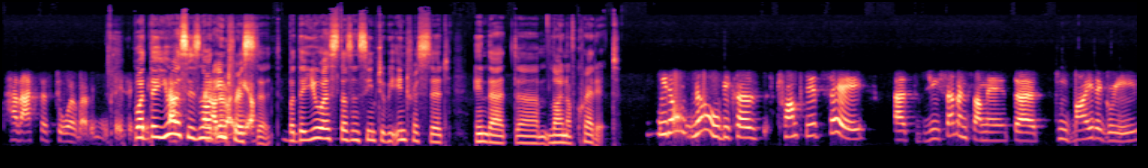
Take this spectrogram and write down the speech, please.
have access to oil revenues, basically. But the U.S. That's is not interested. Idea. But the U.S. doesn't seem to be interested in that um, line of credit. We don't know because Trump did say at the G7 summit that he might agree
